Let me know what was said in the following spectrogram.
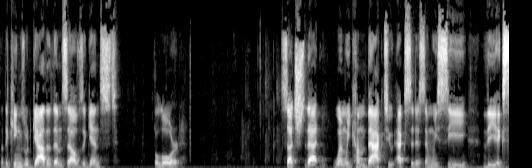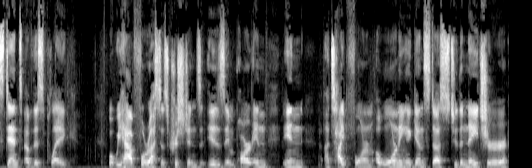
That the kings would gather themselves against the Lord such that when we come back to Exodus and we see the extent of this plague, what we have for us as Christians is in part in in a type form a warning against us to the nature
